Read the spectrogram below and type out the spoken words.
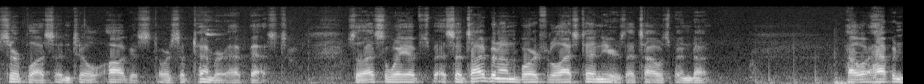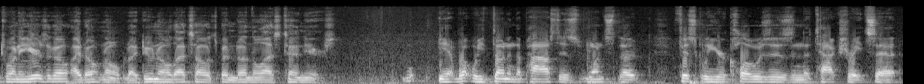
surplus until August or September at best. So that's the way I've, since I've been on the board for the last 10 years, that's how it's been done. How it happened 20 years ago, I don't know, but I do know that's how it's been done the last 10 years. Yeah, what we've done in the past is, once the fiscal year closes and the tax rate set,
